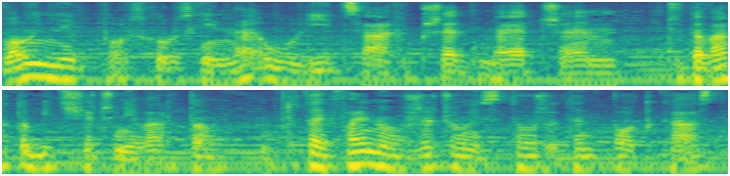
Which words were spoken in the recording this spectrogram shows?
wojny polsko-ruskiej na ulicach przed meczem. Czy to warto bić się, czy nie warto? Tutaj fajną rzeczą jest to, że ten podcast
